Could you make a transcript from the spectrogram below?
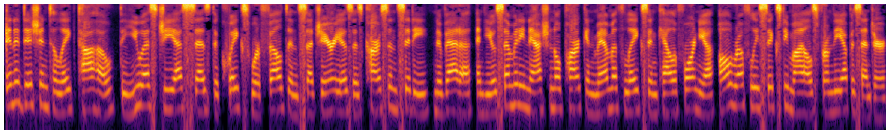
In addition to Lake Tahoe, the USGS says the quakes were felt in such areas as Carson City, Nevada, and Yosemite National Park and Mammoth Lakes in California, all roughly 60 miles from the epicenter.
